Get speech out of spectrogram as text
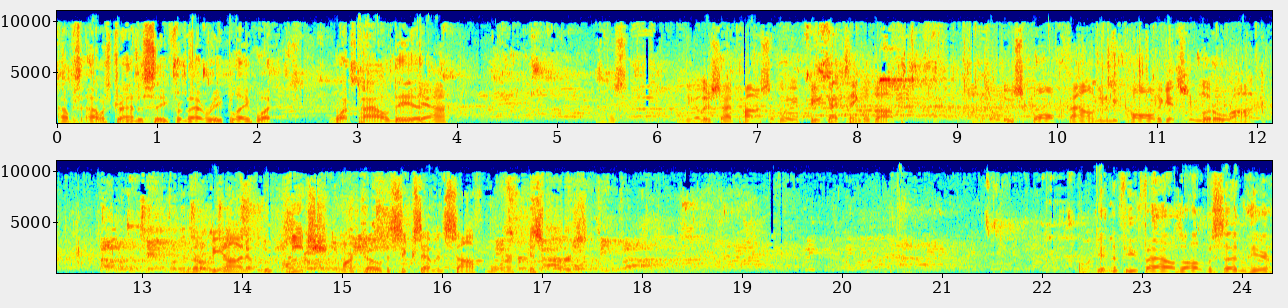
I was I was trying to see from that replay what what Powell did. Yeah. Almost on the other side, possibly. Feet got tangled up. There's a loose ball foul going to be called against Little Rock. Foul number 10 for the And that'll be on Luke Lukic. Marco, the 6'7 sophomore, his first. Well, we're getting a few fouls all of a sudden here.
